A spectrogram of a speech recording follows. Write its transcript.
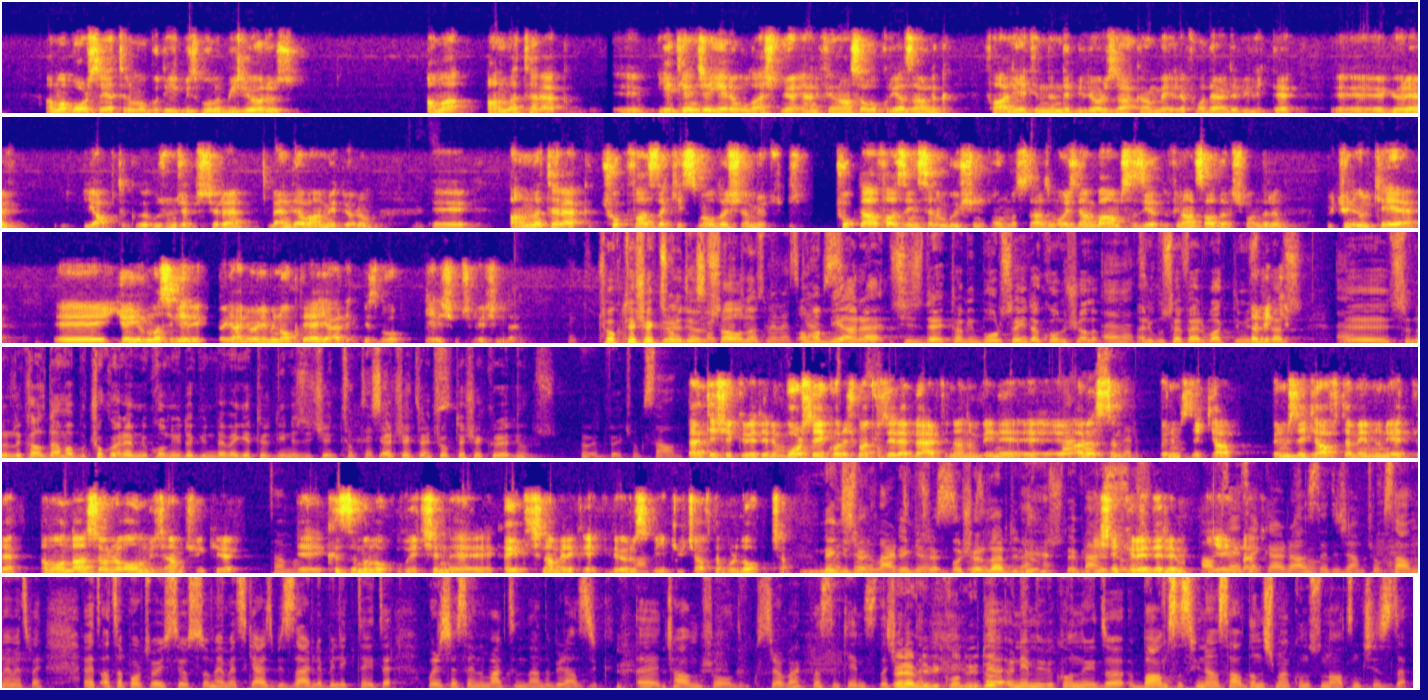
Ama borsa yatırımı bu değil. Biz bunu biliyoruz. Ama anlatarak e, yeterince yere ulaşmıyor. Yani finansal okuryazarlık faaliyetinden de biliyoruz Hakan Bey'le. FODER'de birlikte e, görev yaptık e, uzunca bir süre. Ben devam ediyorum. E, anlatarak çok fazla kesime ulaşamıyorsunuz. Çok daha fazla insanın bu işin olması lazım. O yüzden bağımsız finansal danışmanların bütün ülkeye e, yayılması gerekiyor. Yani öyle bir noktaya geldik biz bu gelişim sürecinde. Çok teşekkür Çok ediyoruz. teşekkür Sağ olun. Ama bir ara sizde tabii borsayı da konuşalım. Evet. Hani bu sefer vaktimiz Tabii biraz ki. e, sınırlı kaldı ama bu çok önemli konuyu da gündeme getirdiğiniz için Çok gerçekten ediyoruz. çok teşekkür ediyoruz Mehmet Bey. Çok sağ olun. Ben teşekkür ederim. Borsayı konuşmak üzere Berfin Hanım beni e, Ben arasın. Önümüzdeki önümüzdeki hafta memnuniyetle. Ama ondan sonra olmayacağım çünkü Tamam. e, kızımın okulu için e, kayıt için Amerika'ya gidiyoruz. Ah. Bir iki üç hafta burada olmayacağım. Ne güzel. Başarılar Ne diliyoruz. güzel. Başarılar diliyoruz. Tebrik Ben ediyoruz. Teşekkür ederim. İyi Haftaya yayınlar. tekrar rahatsız edeceğim. Çok sağ olun Mehmet Bey. Evet Ata Portföy CEO'su Mehmet Gerz bizlerle birlikteydi. Barış'a senin vaktinden de birazcık e, çalmış oldum. Kusura bakmasın kendisi de. Çok Önemli da, bir konuydu. e, önemli bir konuydu. Bağımsız finansal danışman konusunun altını çizdi.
